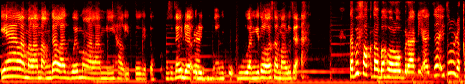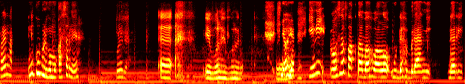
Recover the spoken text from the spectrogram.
ya lama-lama enggak lah gue mengalami hal itu gitu. Maksudnya udah ya. udah dibantu duluan gitu loh sama lu ya tapi fakta bahwa lo berani aja itu udah keren ini gue boleh ngomong kasar gak ya? Boleh gak? Uh, ya boleh boleh. Ya, ya. Ini maksudnya fakta bahwa lo udah berani dari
